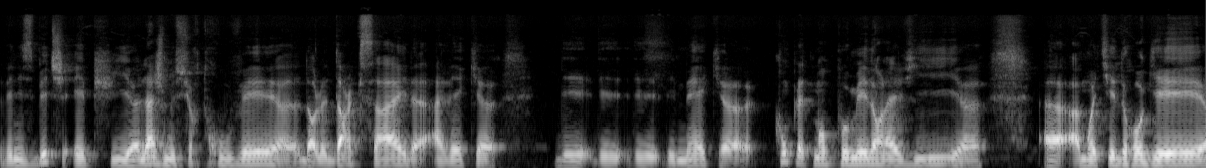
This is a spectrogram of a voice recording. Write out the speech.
Venice Beach. Et puis euh, là, je me suis retrouvé euh, dans le dark side avec euh, des, des, des, mecs complètement paumés dans la vie, à moitié drogués.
